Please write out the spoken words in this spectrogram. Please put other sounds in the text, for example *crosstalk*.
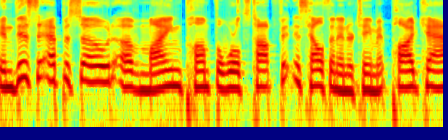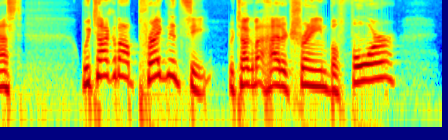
In this episode of Mind Pump, the world's top fitness, health, and entertainment podcast, we talk about pregnancy. We talk about how to train before,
